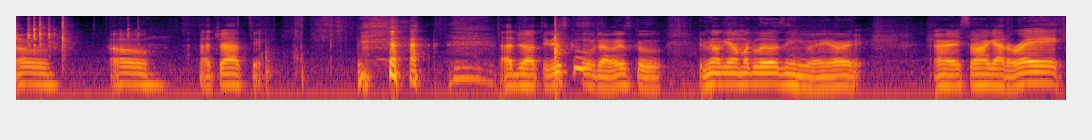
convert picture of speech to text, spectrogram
Oh, oh, I dropped it. I dropped it. It's cool though. It's cool. It's gonna get on my gloves anyway. All right. All right. So I got a rag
